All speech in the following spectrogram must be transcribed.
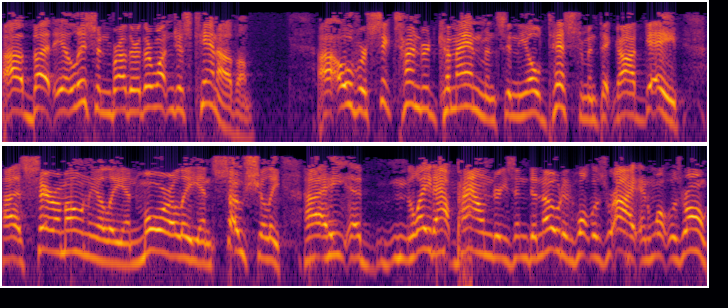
Uh, but uh, listen, brother, there wasn't just ten of them. Uh, over 600 commandments in the Old Testament that God gave, uh, ceremonially and morally and socially. Uh, he uh, laid out boundaries and denoted what was right and what was wrong.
